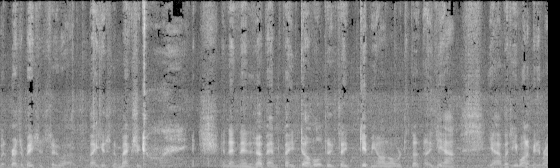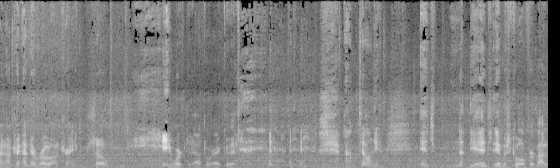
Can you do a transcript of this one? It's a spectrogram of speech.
with reservations to uh, Vegas, New Mexico. and then ended up having to pay double to, get me on over to the, uh, yeah, yeah, but he wanted me to ride on a train. I've never rode on a train, so he worked it out to where I could. I'm telling you, it's, yeah, it, it was cool for about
